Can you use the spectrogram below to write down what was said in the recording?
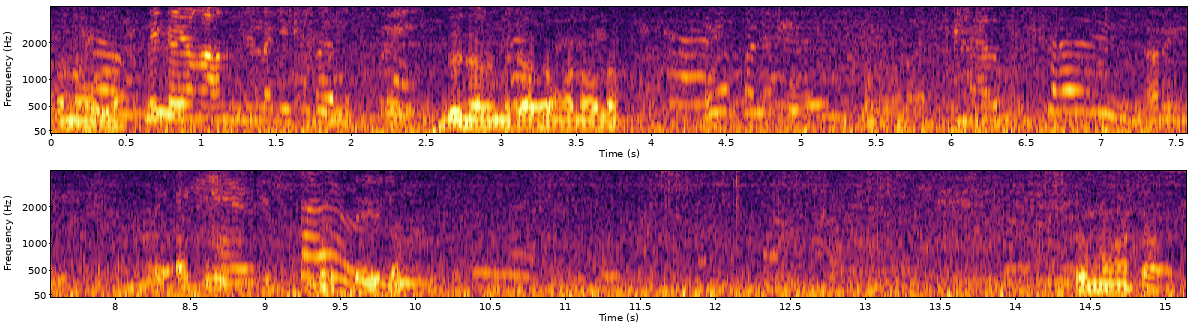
kanola. Hindi, kaya nga ang nilagay ko doon yung spray. Hindi na rin masyadong kanola. Kaya pala po. Aray, gra- ay grape seeds. Bertilo. Ito mga sauce.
